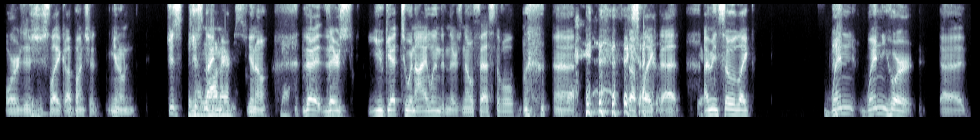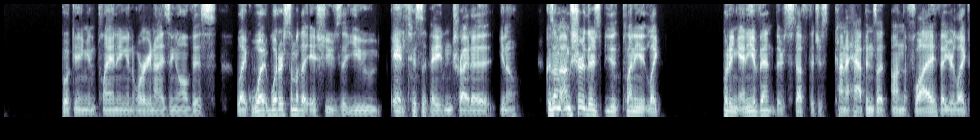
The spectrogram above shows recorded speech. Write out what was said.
or there's just like a bunch of you know just there's just no nightmares you know yeah. there, there's you get to an island and there's no festival uh, exactly. stuff like that yeah. i mean so like when when you're uh booking and planning and organizing all this like what what are some of the issues that you anticipate and try to you know because I'm, I'm sure there's plenty like putting any event there's stuff that just kind of happens at, on the fly that you're like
